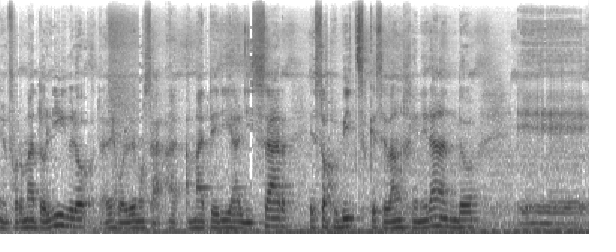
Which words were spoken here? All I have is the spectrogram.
en formato libro, otra vez volvemos a, materializar esos bits que se van generando eh,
